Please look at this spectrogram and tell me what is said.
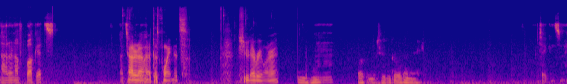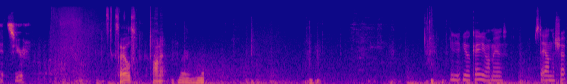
Not enough buckets. That's I don't know. At this point, it's shoot everyone, right? Mm-hmm. hmm Welcome to the golden age. Taking some hits here. Sails On it. You, you okay? Do you want me to stay on the ship?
